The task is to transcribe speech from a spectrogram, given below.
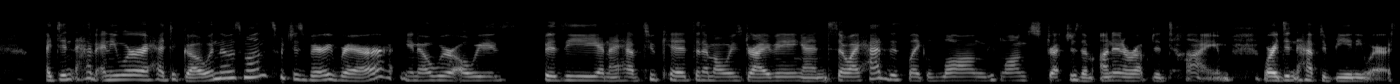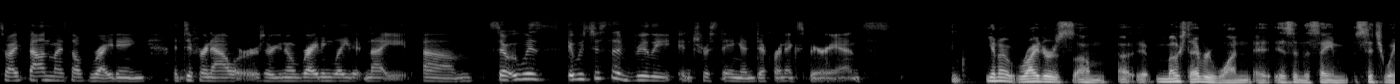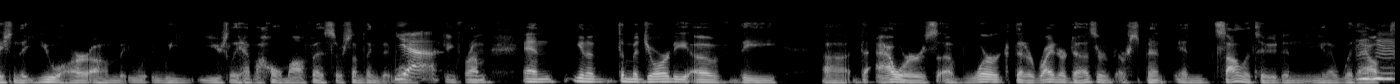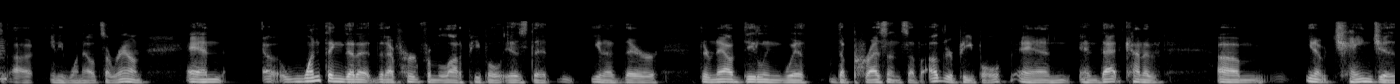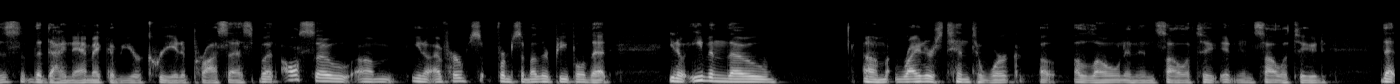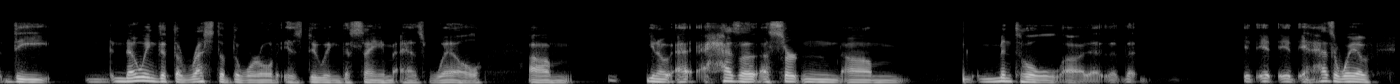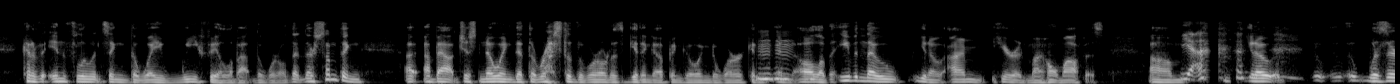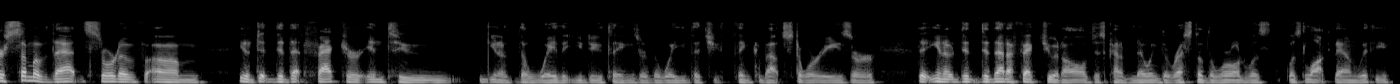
I didn't have anywhere I had to go in those months which is very rare. You know we're always busy and I have two kids and I'm always driving and so I had this like long these long stretches of uninterrupted time where I didn't have to be anywhere. So I found myself writing at different hours or you know writing late at night. Um, so it was it was just a really interesting and different experience. You know, writers, um, uh, most everyone is in the same situation that you are. Um, we usually have a home office or something that we're Yeah. working from, and you know, the majority of the uh, the hours of work that a writer does are, are spent in solitude and you know without Mhm. uh, anyone else around. And uh, one thing that I, that I've heard from a lot of people is that you know they're they're now dealing with the presence of other people and and that kind of um you know changes the dynamic of your creative process but also um you know i've heard from some other people that you know even though um writers tend to work a- alone and in solitude in, solitude that the knowing that the rest of the world is doing the same as well um you know has a, a certain um mental uh that it it it has a way of kind of influencing the way we feel about the world that there's something uh, about just knowing that the rest of the world is getting up and going to work and, and Mhm. all of that even though you know i'm here in my home office um Yeah. you know was there some of that sort of um you know, did did that factor into you know the way that you do things or the way that you think about stories or that you know did did that affect you at all? Just kind of knowing the rest of the world was was locked down with you.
